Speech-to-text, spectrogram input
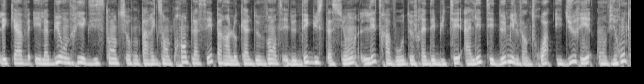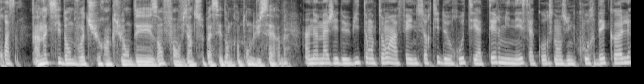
Les caves et la buanderie existantes seront par exemple remplacées par un local de vente et de dégustation. Les travaux devraient débuter à l'été 2023 et durer environ trois ans. Un accident de voiture incluant des enfants vient de se passer dans le canton de Lucerne. Un homme âgé de 80 ans a fait une sortie de route et a terminé sa course dans une cour d'école.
